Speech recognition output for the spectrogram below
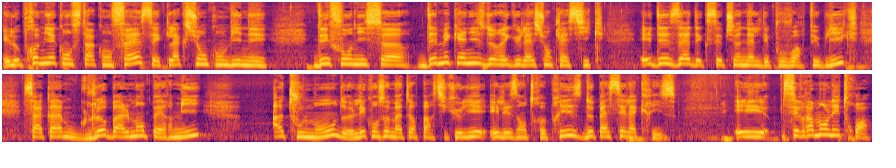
Et le premier constat qu'on fait, c'est que l'action combinée des fournisseurs, des mécanismes de régulation classiques et des aides exceptionnelles des pouvoirs publics, ça a quand même globalement permis à tout le monde, les consommateurs particuliers et les entreprises, de passer la crise. Et c'est vraiment les trois.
